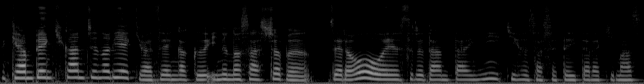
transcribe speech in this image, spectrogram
でキャンペーン期間中の利益は全額犬の殺処分ゼロを応援する団体に寄付させていただきます。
